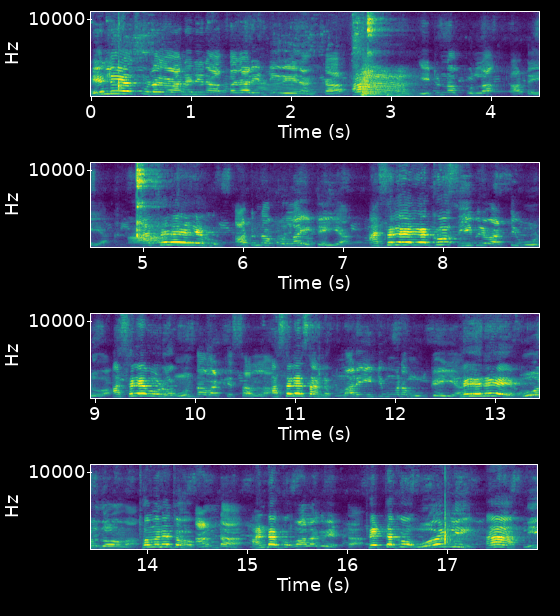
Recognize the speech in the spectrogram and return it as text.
పెళ్ళి చేసుకుంటా కానీ నేను అత్తగారి ఇంటికి పోయినాక ఇటున్న పుల్ల అటయ్య అసలే అటున్న పుల్ల ఇటయ్య. అసలే వేయకు. సీపిరి పట్టి ఊడువ. అసలే ఊడు ముంత పట్టి సల్ల. అసలే సార్లు మరి ఇంటి ముంగడ ముగ్గయ్య. గోలు దోమ. తొమనేతో అండ. అండకు. వాళ్ళకు పెట్ట. పెట్టకు. ఓన్లీ నీ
